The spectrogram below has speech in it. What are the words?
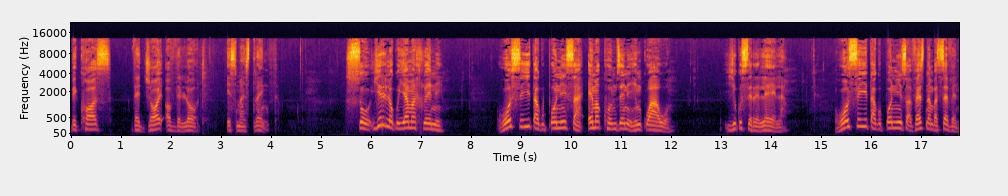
because the joy of the lord is my strength. So yi ri loko ya mahlweni hosi yi ta ku ponisa emakhombyeni hinkwawo. Yi ku sirhelela. Hosi yi ta ku ponisa verse number 7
